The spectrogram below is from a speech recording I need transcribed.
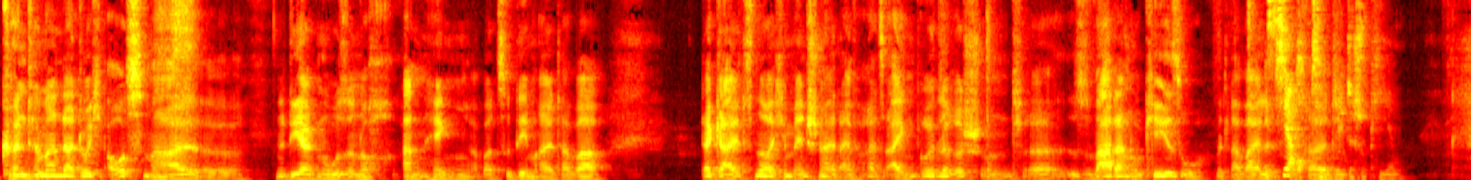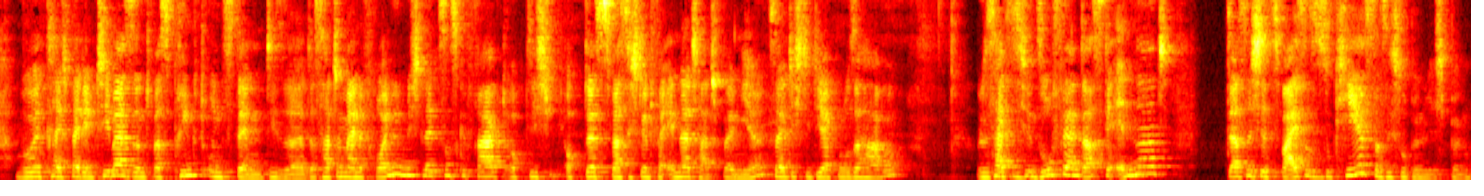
Könnte man da durchaus mal äh, eine Diagnose noch anhängen, aber zu dem Alter war, da galt solche Menschen halt einfach als eigenbrödlerisch und äh, es war dann okay so. Mittlerweile ist, ist ja auch halt theoretisch okay wo wir gleich bei dem Thema sind, was bringt uns denn diese, das hatte meine Freundin mich letztens gefragt, ob, dich, ob das, was sich denn verändert hat bei mir, seit ich die Diagnose habe. Und es hat sich insofern das geändert, dass ich jetzt weiß, dass es okay ist, dass ich so bin, wie ich bin.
